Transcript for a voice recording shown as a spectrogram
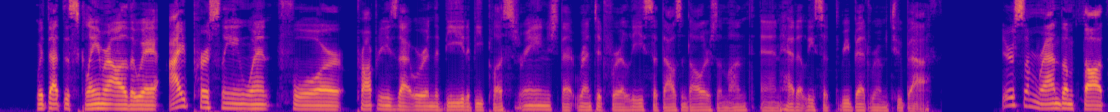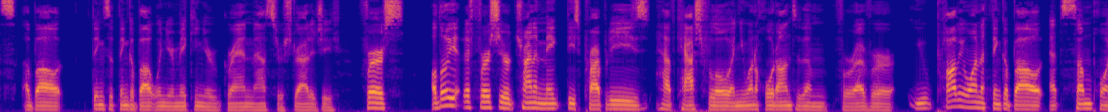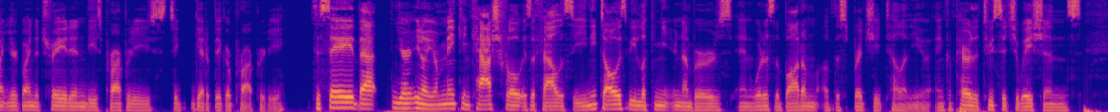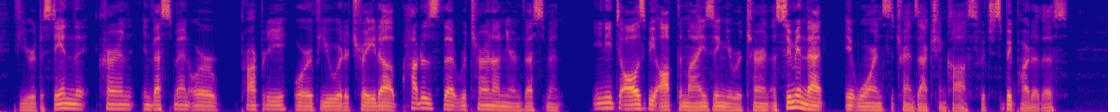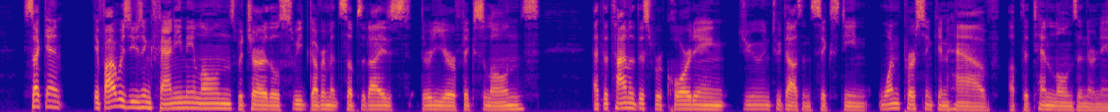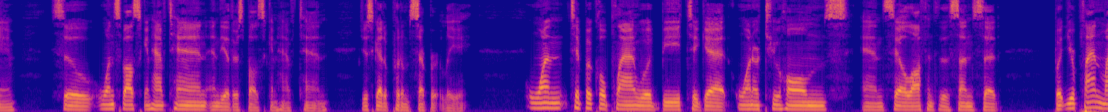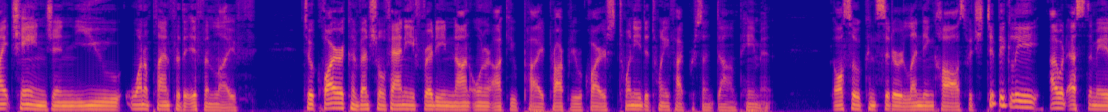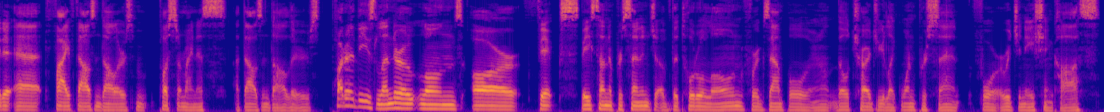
with that disclaimer out of the way, I personally went for properties that were in the B to B plus range that rented for at least a thousand dollars a month and had at least a three bedroom, two bath. Here's some random thoughts about things to think about when you're making your grandmaster strategy. First, although at first you're trying to make these properties have cash flow and you want to hold on to them forever, you probably want to think about at some point you're going to trade in these properties to get a bigger property. To say that you're, you know, you're making cash flow is a fallacy. You need to always be looking at your numbers and what is the bottom of the spreadsheet telling you and compare the two situations. If you were to stay in the current investment or property or if you were to trade up, how does the return on your investment? You need to always be optimizing your return, assuming that it warrants the transaction costs, which is a big part of this. Second, if I was using Fannie Mae loans, which are those sweet government subsidized 30 year fixed loans, at the time of this recording, June 2016, one person can have up to 10 loans in their name. So one spouse can have 10 and the other spouse can have 10. Just got to put them separately. One typical plan would be to get one or two homes and sail off into the sunset but your plan might change and you want to plan for the if in life. To acquire a conventional Fannie Freddie non-owner occupied property requires 20 to 25% down payment. Also consider lending costs, which typically I would estimate it at $5,000 plus or minus $1,000. Part of these lender loans are fixed based on the percentage of the total loan. For example, you know, they'll charge you like 1% for origination costs.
